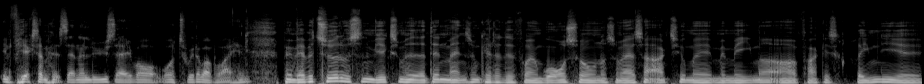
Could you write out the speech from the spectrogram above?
en virksomhedsanalyse af, hvor, hvor Twitter var på vej hen. Men hvad betyder det for sådan en virksomhed, at den mand, som kalder det for en warzone, og som er så aktiv med, med memer og faktisk rimelig øh,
